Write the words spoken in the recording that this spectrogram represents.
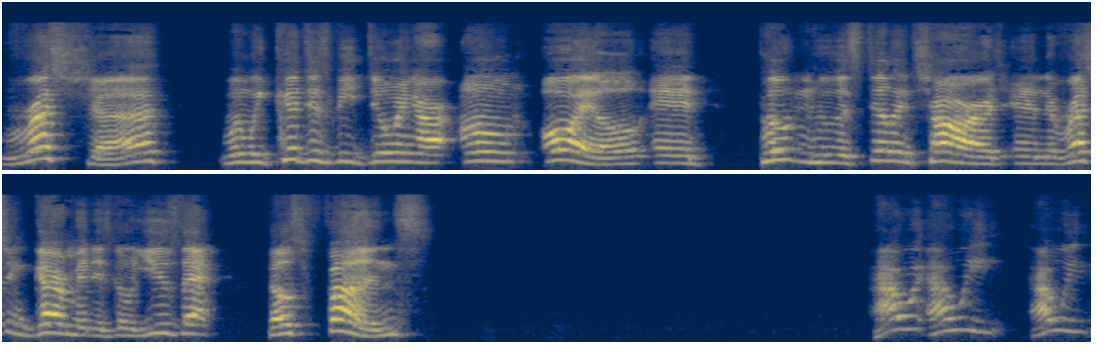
Russia, when we could just be doing our own oil and Putin, who is still in charge, and the Russian government is to use that those funds. How we how we how we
